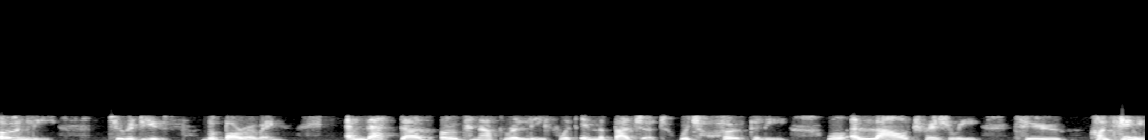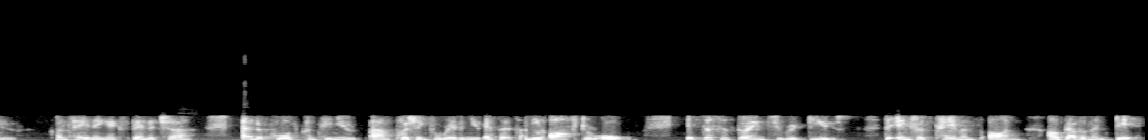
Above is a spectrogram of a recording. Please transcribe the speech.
only to reduce the borrowing. And that does open up relief within the budget, which hopefully will allow Treasury to continue containing expenditure and, of course, continue um, pushing for revenue efforts. I mean, after all, if this is going to reduce the interest payments on our government debt,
